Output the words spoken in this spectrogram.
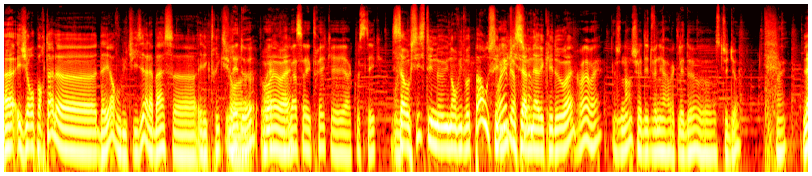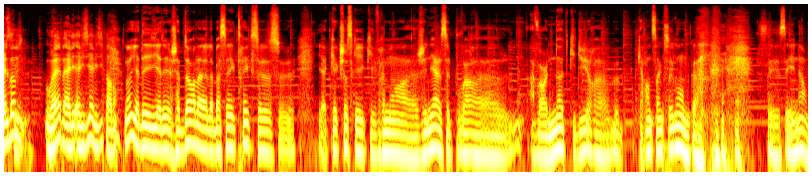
Euh, et Giro Portal, euh, d'ailleurs, vous l'utilisez à la basse euh, électrique sur les deux, ouais, ouais, ouais. basse électrique et acoustique. oui. Ça aussi, c'était une, une envie de votre part ou c'est lui qui s'est amené avec les deux ouais? Ouais, ouais. Je- Non, je lui ai dit de venir avec les deux au studio. L'album. Ouais, bah, allez- allez-y, allez-y, pardon. Non, il y a des, des- j'adore la, la basse électrique. Il y a quelque chose qui est, qui est vraiment euh, génial, c'est de pouvoir euh, avoir une note qui dure euh, 45 secondes. quoi. c'est, énorme.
